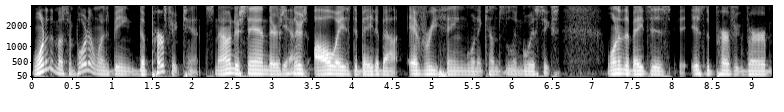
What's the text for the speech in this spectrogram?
One of the most important ones being the perfect tense. Now, I understand there's Yeah. there's always debate about everything when it comes to linguistics. One of the debates is is the perfect verb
